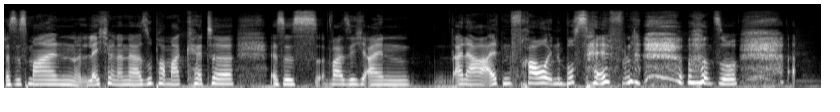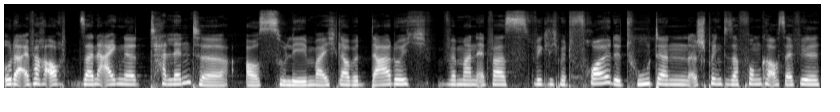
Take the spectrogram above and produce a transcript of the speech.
Das ist mal ein Lächeln an der Supermarktkette. Es ist, weiß ich, ein einer alten Frau in den Bus helfen und so oder einfach auch seine eigenen Talente auszuleben, weil ich glaube, dadurch, wenn man etwas wirklich mit Freude tut, dann springt dieser Funke auch sehr viel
